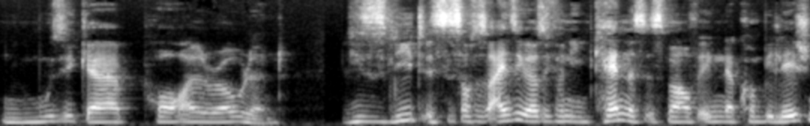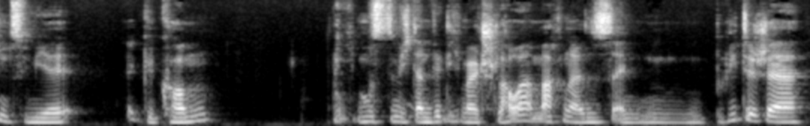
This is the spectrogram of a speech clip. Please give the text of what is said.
Musiker Paul Rowland. Dieses Lied es ist auch das einzige, was ich von ihm kenne. Es ist mal auf irgendeiner Compilation zu mir gekommen. Ich musste mich dann wirklich mal schlauer machen. Also es ist ein britischer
